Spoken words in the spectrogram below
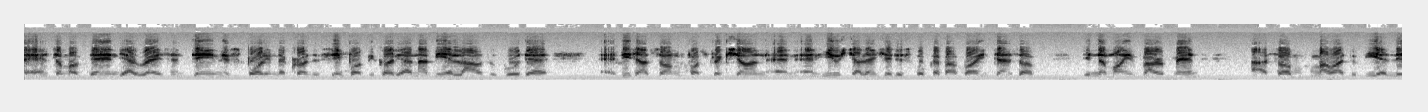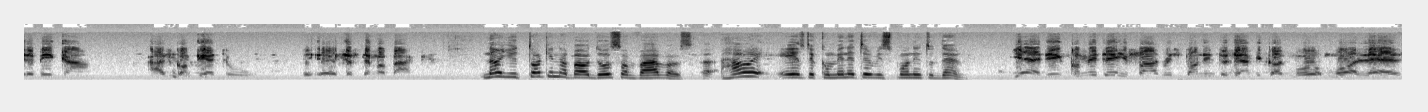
and some of them their rice and things is spoiling across the seaport because they are not being allowed to go there. These are some constriction and, and huge challenges they spoke about. But in terms of the normal environment, I saw Mawa to be a little bit calm as compared to the uh, system of back. Now, you're talking about those survivors. Uh, how is the community responding to them? Yeah, the community, in fact, responding to them because more, more or less,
